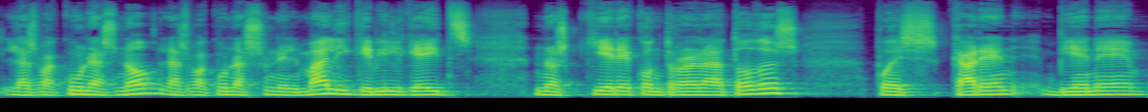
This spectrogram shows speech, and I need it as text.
las vacunas no, las vacunas son el mal y que Bill Gates nos quiere controlar a todos, pues Karen viene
